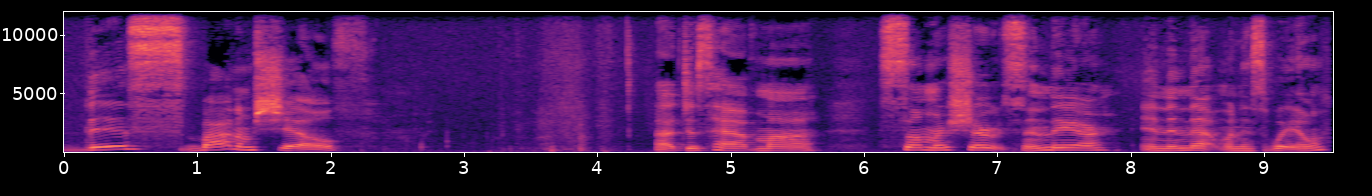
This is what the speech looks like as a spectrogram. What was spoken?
This bottom shelf, I just have my summer shirts in there. And then that one as well.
